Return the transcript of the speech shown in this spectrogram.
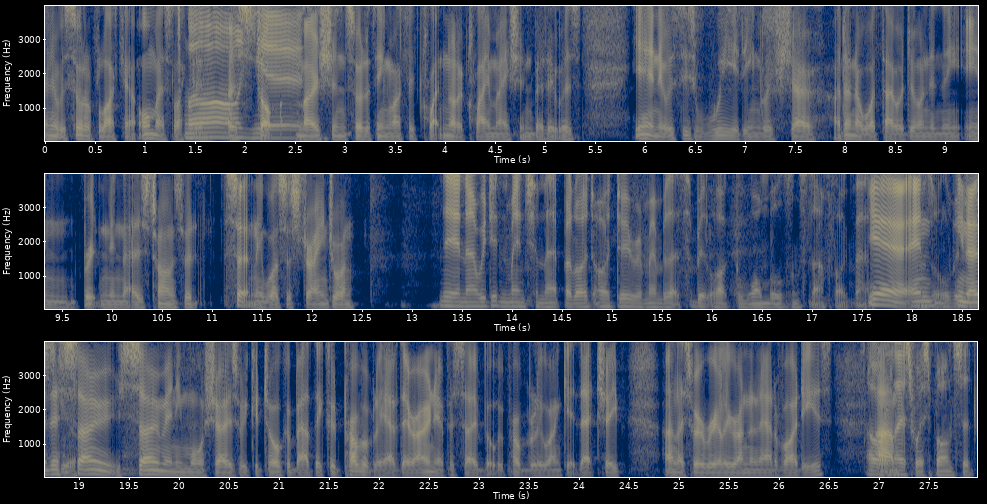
And it was sort of like a, almost like a, Oh, a stop yes. motion sort of thing, like a cla not a claymation, but it was, yeah. And it was this weird English show. I don't know what they were doing in the in Britain in those times, but certainly was a strange one. Yeah, no, we didn't mention that, but I, I do remember that's a bit like the Wombles and stuff like that. Yeah, was a little and you know, there's so so many more shows we could talk about. They could probably have their own episode, but we probably won't get that cheap unless we're really running out of ideas. Oh, Um, unless we're sponsored.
